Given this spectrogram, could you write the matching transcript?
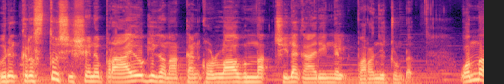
ഒരു ക്രിസ്തു ശിഷ്യന് പ്രായോഗികമാക്കാൻ കൊള്ളാവുന്ന ചില കാര്യങ്ങൾ പറഞ്ഞിട്ടുണ്ട്. ഒന്ന്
